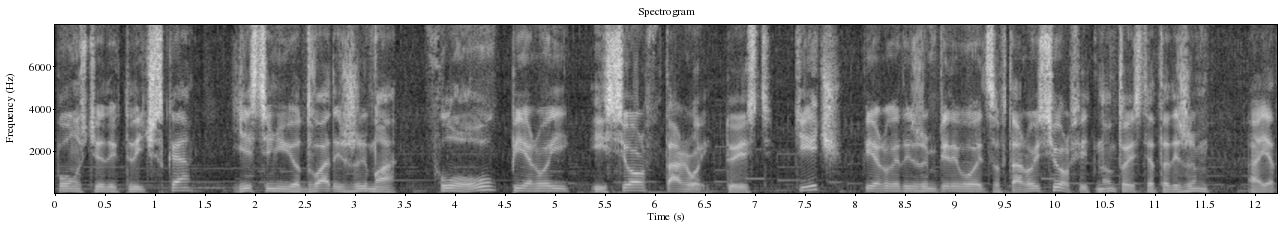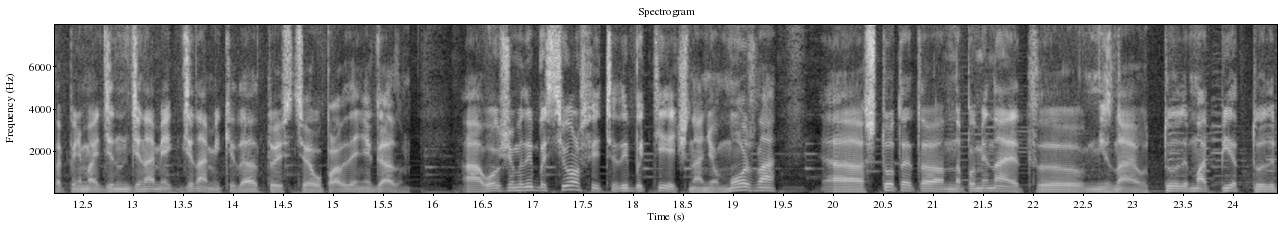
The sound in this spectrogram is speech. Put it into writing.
полностью электрическая. Есть у нее два режима Flow первый и Surf второй. То есть течь, первый режим переводится, второй серфить. Ну, то есть это режим, а, я так понимаю, динамик, динамики, да, то есть э, управление газом. А, в общем, либо серфить, либо течь на нем можно. А, что-то это напоминает, э, не знаю, то ли мопед, то ли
